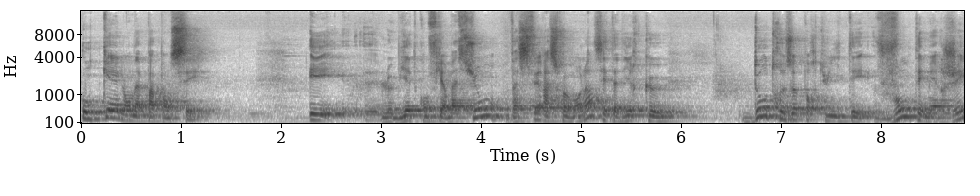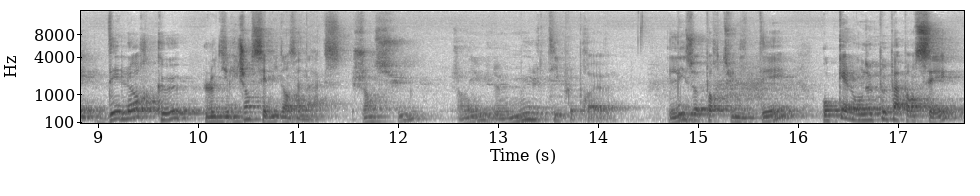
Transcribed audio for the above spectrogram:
auxquels on n'a pas pensé. Et le biais de confirmation va se faire à ce moment-là, c'est-à-dire que d'autres opportunités vont émerger dès lors que le dirigeant s'est mis dans un axe. J'en suis, j'en ai eu de multiples preuves. Les opportunités auxquelles on ne peut pas penser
